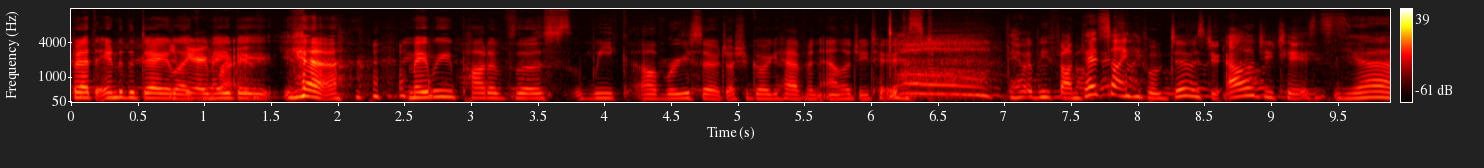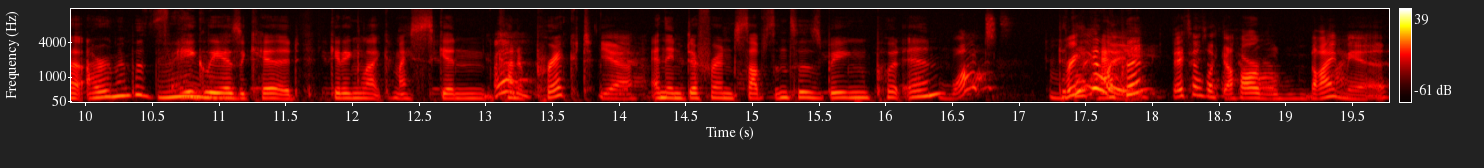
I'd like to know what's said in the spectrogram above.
But at the end of the day, You're like maybe, brave. yeah, maybe part of this week of research, I should go have an allergy test. That would be fun. That's something people do is do allergy tests. Yeah, I remember vaguely mm. as a kid getting like my skin kind of pricked. Yeah. And then different substances being put in. What? Did really? happen? That sounds like a horrible nightmare.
